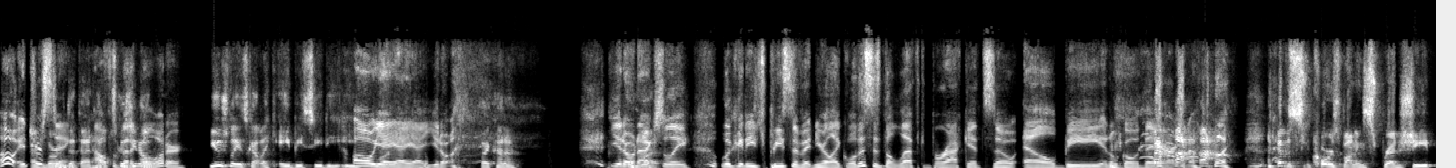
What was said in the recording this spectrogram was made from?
oh, interesting. that that helps because you know, order. Usually it's got like A B C D E. Oh yeah, yeah, yeah. You don't. I kind of you don't What? actually look at each piece of it and you're like, well, this is the left bracket, so LB, it'll go there. You know? like, I have a corresponding spreadsheet.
